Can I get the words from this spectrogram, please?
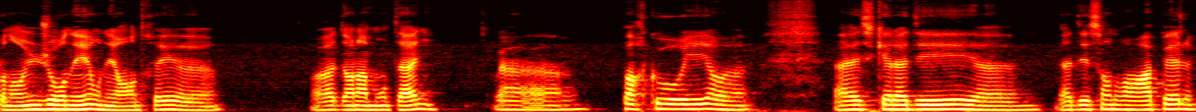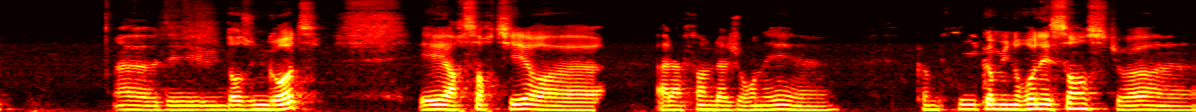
pendant une journée, on est rentré voilà, dans la montagne, à parcourir à escalader, à, descendre en rappel euh, dans une grotte et à ressortir euh, à la fin de la journée euh, comme si comme une renaissance, tu vois, euh,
